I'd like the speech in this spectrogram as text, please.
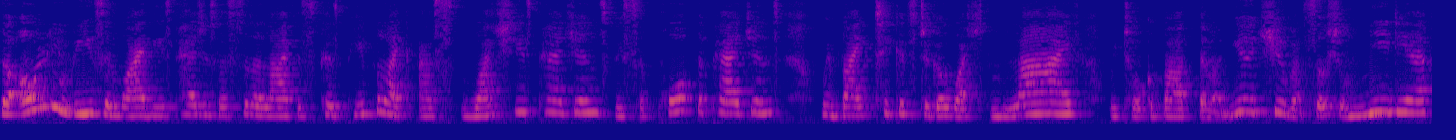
The only reason why these pageants are still alive is because people like us watch these pageants, we support the pageants, we buy tickets to go watch them live, we talk about them on YouTube, on social media.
